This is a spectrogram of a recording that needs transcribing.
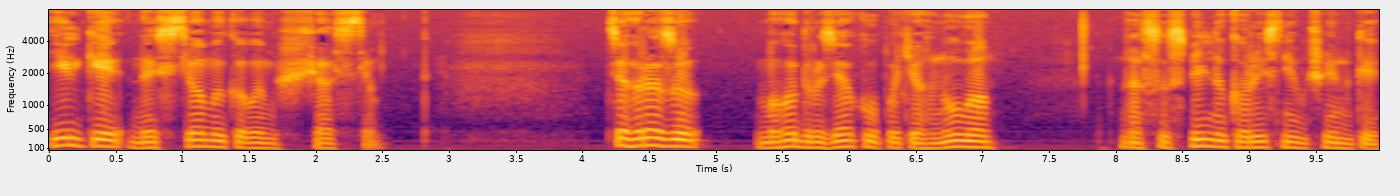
Тільки не стьомиковим щастям. Цього разу мого друзяку потягнуло на суспільно корисні вчинки.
